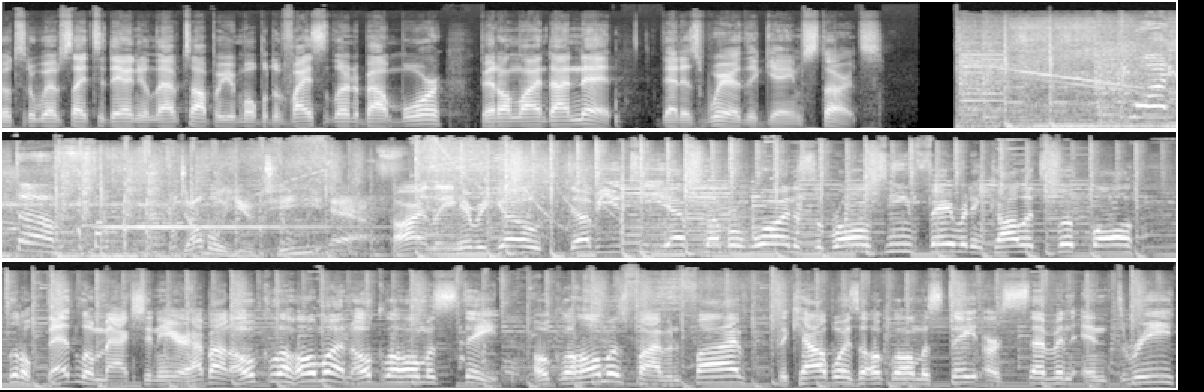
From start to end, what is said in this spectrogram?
Go to the website today on your laptop or your mobile device to learn about more. BetOnline.net that is where the game starts. What the f- WTF. All right, Lee, here we go. WTF number one. It's the wrong team favorite in college football. Little bedlam action here. How about Oklahoma and Oklahoma State? Oklahoma's five and five. The Cowboys of Oklahoma State are seven and three.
